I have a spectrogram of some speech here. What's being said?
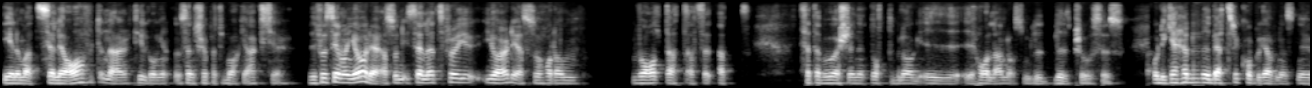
genom att sälja av den här tillgången och sen köpa tillbaka aktier. Vi får se om de gör det. Alltså, istället för att göra det så har de valt att, att, att sätta på börsen ett dotterbolag i, i Holland då, som blir Prosus. Och det kanske blir bättre corporate governance nu.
